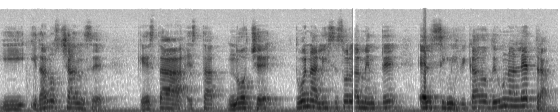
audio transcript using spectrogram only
y, y danos chance que esta, esta noche tú analices solamente el significado de una letra.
